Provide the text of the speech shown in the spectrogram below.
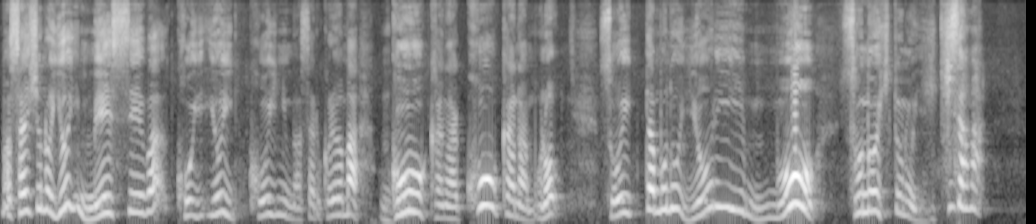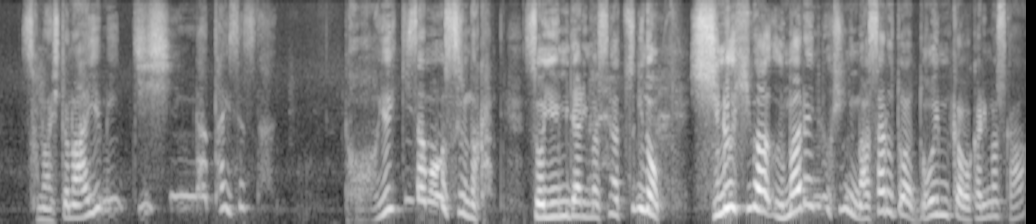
まあ、最初の良い名声は良い行為に勝る。これはまあ豪華な高価なもの。そういったものよりもその人の生き様その人の歩み自身が大切だ。どういう生き様をするのか。そういう意味でありますが次の「死ぬ日は生まれる日に勝る」とはどういう意味か分かりますか？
